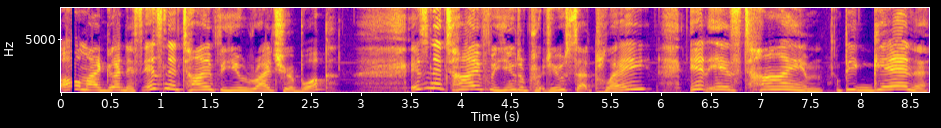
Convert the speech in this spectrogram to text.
Oh my goodness. Isn't it time for you to write your book? Isn't it time for you to produce that play? It is time. Begin.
